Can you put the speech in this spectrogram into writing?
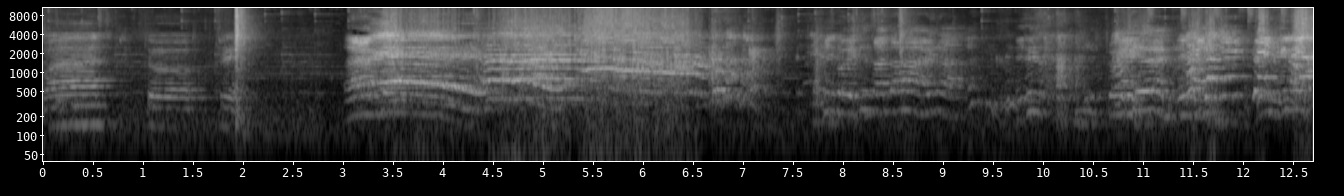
One, two, three. Hey! Tapi kau itu salah, Aina. It is Korean. I just said English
